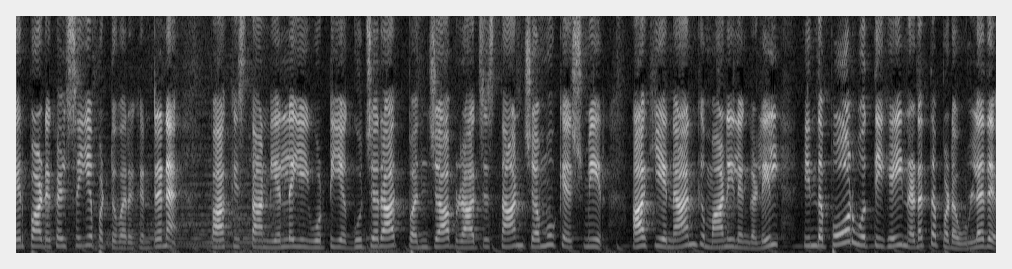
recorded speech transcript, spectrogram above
ஏற்பாடுகள் செய்யப்பட்டு வருகின்றன. பாகிஸ்தான் எல்லையை ஒட்டிய குஜராத் பஞ்சாப் ராஜஸ்தான் ஜம்மு காஷ்மீர் ஆகிய நான்கு மாநிலங்களில் இந்த போர் ஒத்திகை நடத்தப்பட உள்ளது.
